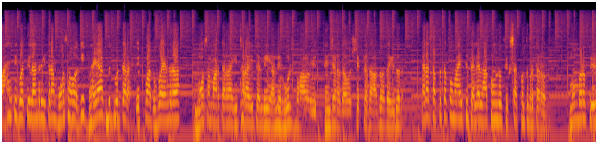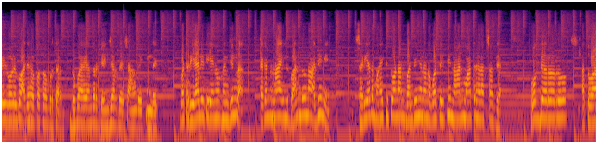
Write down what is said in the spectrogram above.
ಮಾಹಿತಿ ಗೊತ್ತಿಲ್ಲ ಅಂದ್ರೆ ಈ ತರ ಮೋಸ ಹೋಗಿ ಭಯ ಬಿದ್ಬಿಡ್ತಾರ. ಯಪ್ಪ ದುಬೈ ಅಂದ್ರ ಮೋಸ ಮಾಡ್ತಾರ, ಈ ತರ ಐತೆ ಅಲ್ಲಿ ರೂಲ್ಸ್ ಬಹಳ ಡೇಂಜರ್ ಅದಾವ ಸ್ಟ್ರಿಕ್ಟ್ ಅದ ಅದು ಅದ ಇದು ಎಲ್ಲ ತಪ್ಪು ತಪ್ಪು ಮಾಹಿತಿ ತಲೆಯಲ್ಲಿ ಹಾಕೊಂಡು ಫಿಕ್ಸ್ ಹಾಕೊಂತ ಬಿಡ್ತಾರ ಅವ್ರು. ಮುಂಬರೋ ಪೀಳಿಗೆಗಳಿಗೂ ಅದೇ ಹಾಕೋತ ಹೋಗ್ಬಿಡ್ತಾರ. ದುಬೈ ಅಂದ್ರೆ ಡೇಂಜರ್ ದೇಶ ಹಂಗೈತಿ ಹಿಂಗೈತಿ ಬಟ್ ರಿಯಾಲಿಟಿ ಏನು ಹಂಗಿಲ್ಲ. ಯಾಕಂದ್ರೆ ನಾ ಇಲ್ಲಿ ಬಂದು ನಾ ಅದೀನಿ. ಸರಿಯಾದ ಮಾಹಿತಿ ತಗೊಂಡು ನಾನು ಬಂದೀನಿ, ನನಗೆ ಗೊತ್ತೈತಿ, ನಾನು ಮಾತ್ರ ಹೇಳಕ್ ಸಾಧ್ಯ. ಹೋಗದೆ ಇರೋರು ಅಥವಾ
